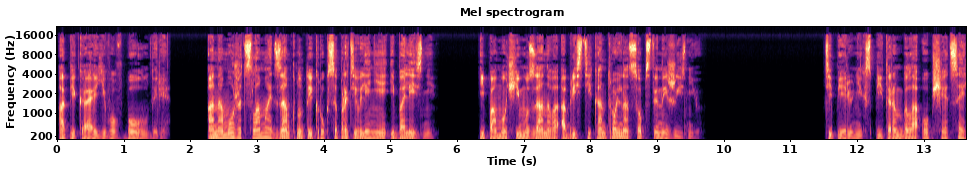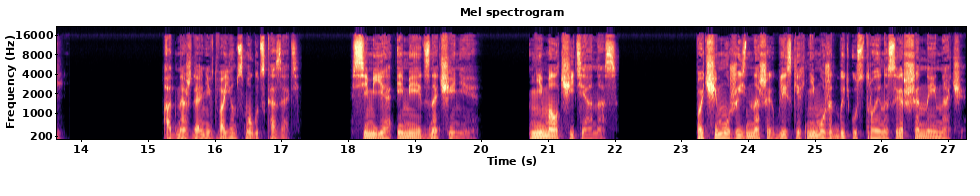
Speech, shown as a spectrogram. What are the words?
Опекая его в Боулдере, она может сломать замкнутый круг сопротивления и болезни и помочь ему заново обрести контроль над собственной жизнью. Теперь у них с Питером была общая цель. Однажды они вдвоем смогут сказать «Семья имеет значение. Не молчите о нас. Почему жизнь наших близких не может быть устроена совершенно иначе?»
